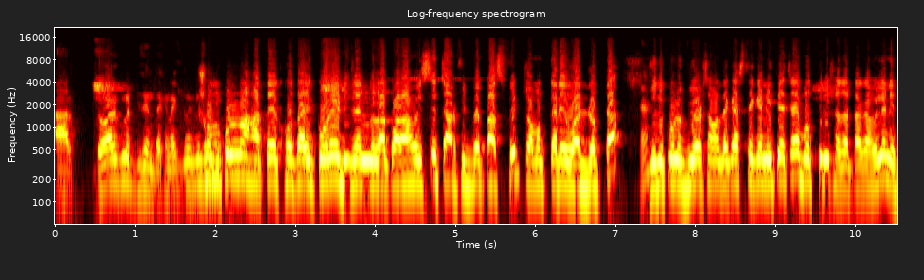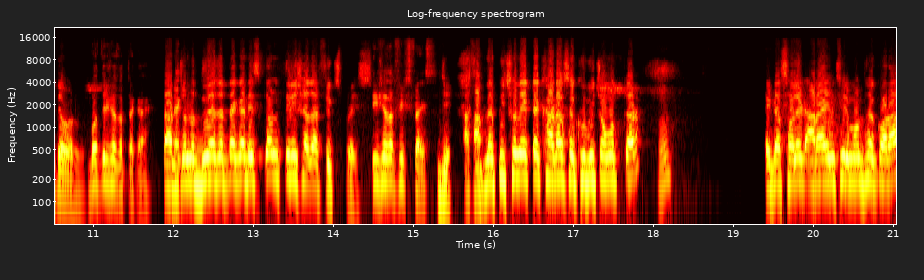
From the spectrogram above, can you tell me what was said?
আর ড্রয়ারগুলোর ডিজাইন দেখেন একদম সম্পূর্ণ হাতে খোদাই করে ডিজাইনগুলা করা হয়েছে চার ফিট বাই পাঁচ ফিট চমৎকার এই ওয়ার্ড্রোবটা হ্যাঁ। যদি কোনো ভিউয়ার্স আমাদের কাছ থেকে নিতে চায় বত্রিশ হাজার টাকা হলে নিতে পারবে। বত্রিশ হাজার টাকা। তার জন্য দুই হাজার টাকা ডিসকাউন্ট তিরিশ হাজার ফিক্স প্রাইস তিরিশ হাজার ফিক্স প্রাইস জি আপনার পিছনে একটা খাট আছে খুবই চমৎকার। এটা সলিড আড়াই ইঞ্চির মধ্যে করা।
